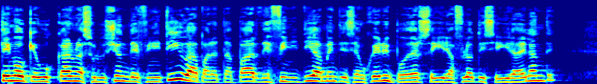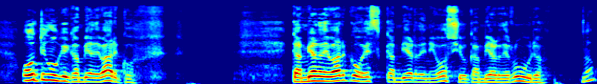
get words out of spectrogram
Tengo que buscar una solución definitiva para tapar definitivamente ese agujero y poder seguir a flote y seguir adelante. O tengo que cambiar de barco. Cambiar de barco es cambiar de negocio, cambiar de rubro, ¿no?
